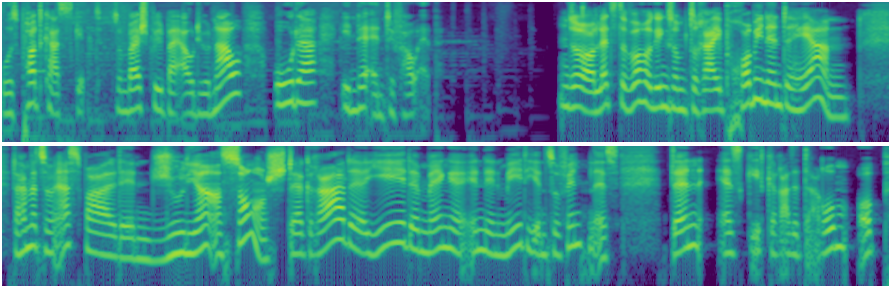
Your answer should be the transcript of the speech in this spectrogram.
wo es Podcasts gibt. Zum Beispiel bei Audio Now oder in der NTV-App. So, letzte Woche ging es um drei prominente Herren. Da haben wir zum ersten Mal den Julien Assange, der gerade jede Menge in den Medien zu finden ist. Denn es geht gerade darum, ob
